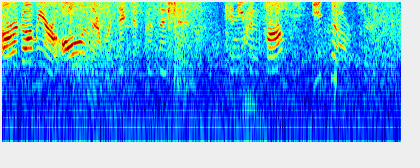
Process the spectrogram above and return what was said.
Aragami are all in their predicted positions. Can you confirm? It's our turn.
